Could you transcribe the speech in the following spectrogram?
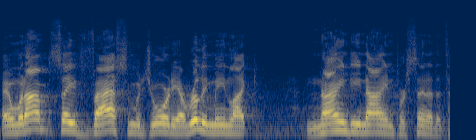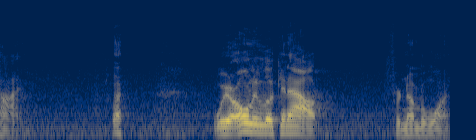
And when I say vast majority, I really mean like 99% of the time. we are only looking out for number one.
